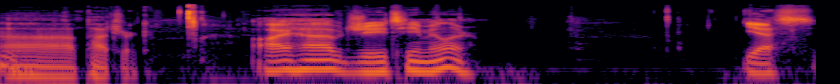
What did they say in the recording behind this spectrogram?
Uh, Patrick, I have JT Miller. Yes,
